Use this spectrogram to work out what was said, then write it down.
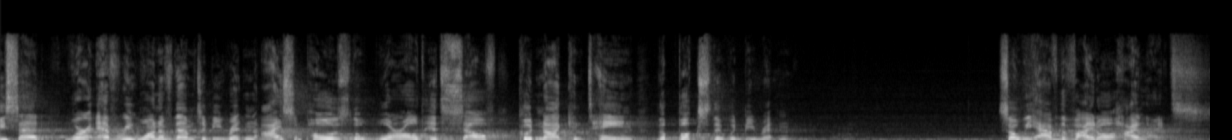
he said, Were every one of them to be written, I suppose the world itself could not contain the books that would be written. So we have the vital highlights,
